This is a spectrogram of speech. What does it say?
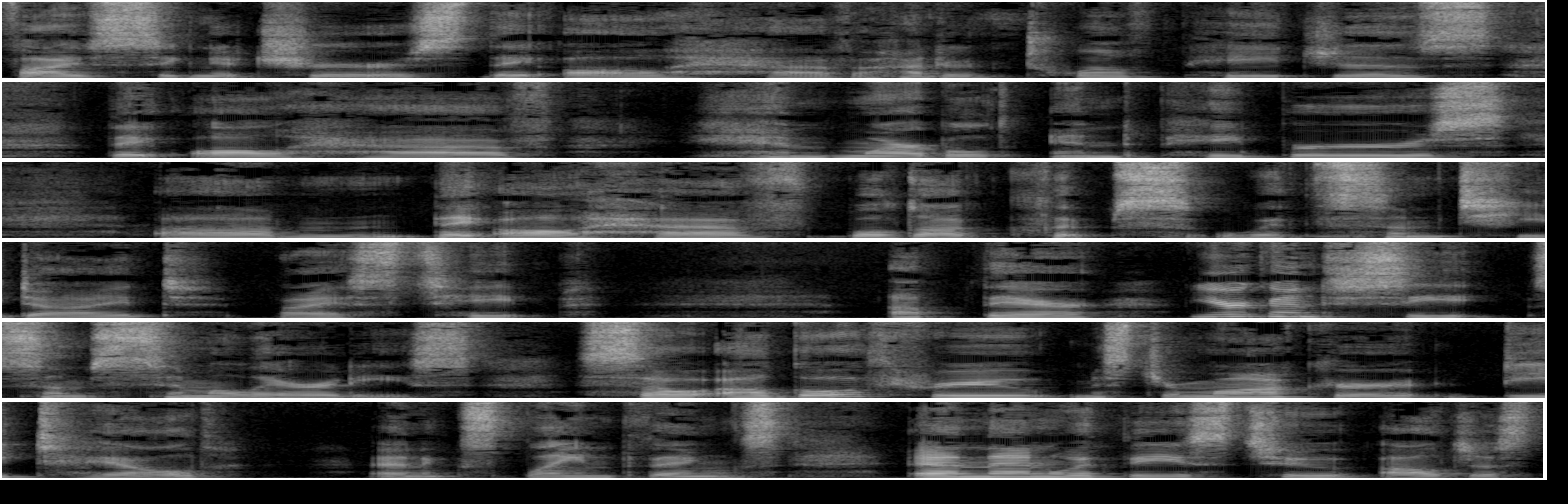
five signatures. They all have 112 pages. They all have hand marbled end papers. Um, they all have bulldog clips with some tea-dyed bias tape up there. You're going to see some similarities. So I'll go through Mr. Mocker detailed and explain things. And then with these two, I'll just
